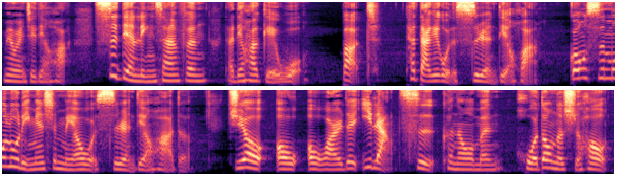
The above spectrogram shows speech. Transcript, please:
没有人接电话。四点零三分打电话给我，but 他打给我的私人电话，公司目录里面是没有我私人电话的，只有偶偶尔的一两次，可能我们活动的时候，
